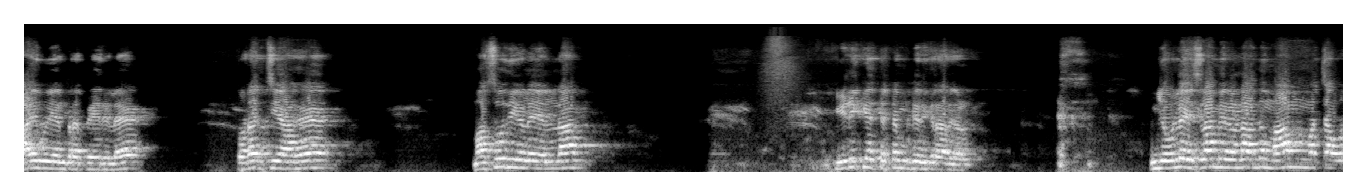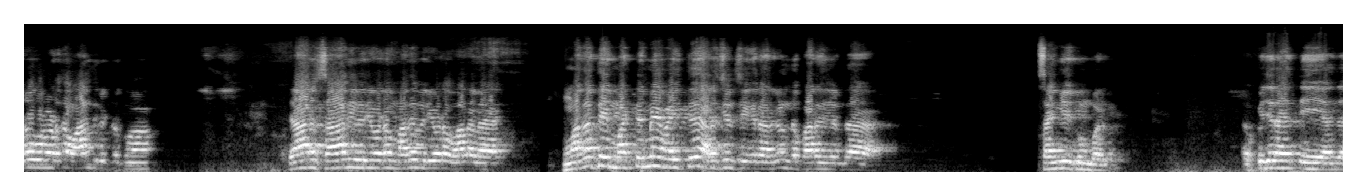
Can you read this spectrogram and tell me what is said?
ஆய்வு என்ற பெயரில் தொடர்ச்சியாக மசூதிகளை எல்லாம் இடிக்க திட்டமிட்டிருக்கிறார்கள். இங்க உள்ள இஸ்லாமியர்கள்லாம் வந்து மாமன் மச்சான் உறவுகளோட தான் வாழ்ந்துகிட்டு இருக்கோம். யாரும் சாதி வெறியோட மத வெறியோட வாழல. மதத்தை மட்டுமே வைத்து அரசியல் செய்கிறார்கள் இந்த பாரதிய ஜனதா சங்கி கும்பல். குஜராத்தி அந்த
